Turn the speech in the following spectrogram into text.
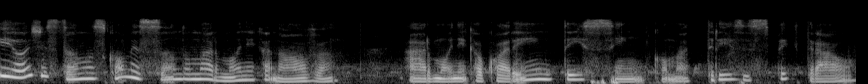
e hoje estamos começando uma harmônica nova, a harmônica 45, matriz espectral,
